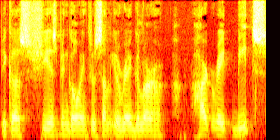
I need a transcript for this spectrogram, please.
because she has been going through some irregular heart rate beats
